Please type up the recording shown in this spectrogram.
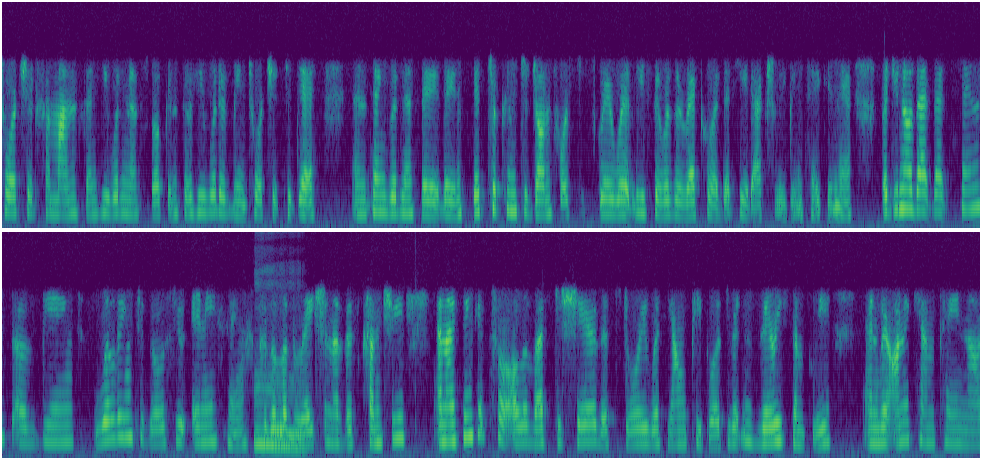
tortured for months and he wouldn't have spoken, so he would have been tortured to death. And thank goodness they, they instead took him to John Vorster Square, where at least there was a record that he had actually been taken there. But you know that that sense of being willing to go through anything for the Mm. liberation of this country, and I think it's for all of us to share this story with young people. It's written very simply. And we're on a campaign now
